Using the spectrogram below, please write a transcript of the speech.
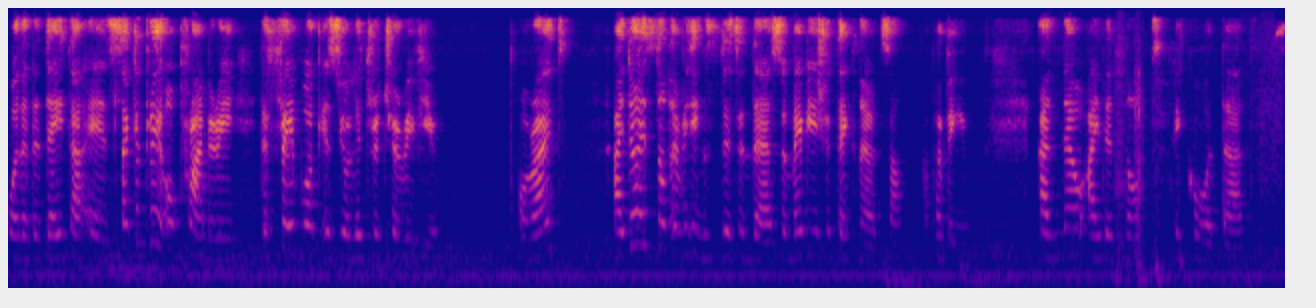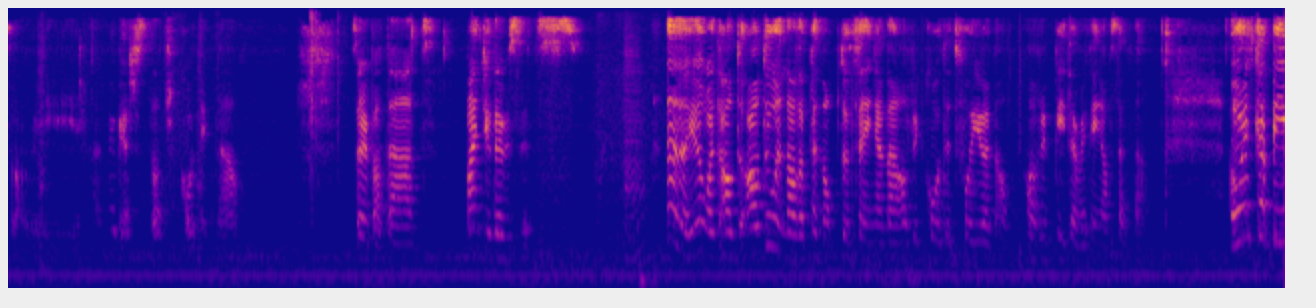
Whether the data is secondary or primary, the framework is your literature review. All right. I know it's not everything is written there, so maybe you should take notes. I'm, I'm hoping you. And no, I did not record that. Sorry. Maybe I should start recording now. Sorry about that. Mind you, there's it's. No, no, you know what? I'll do, I'll do another Panopto thing and I'll record it for you and I'll, I'll repeat everything I've said now. Or it can be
